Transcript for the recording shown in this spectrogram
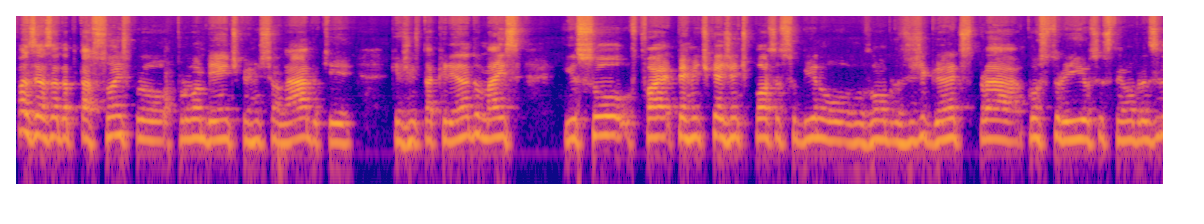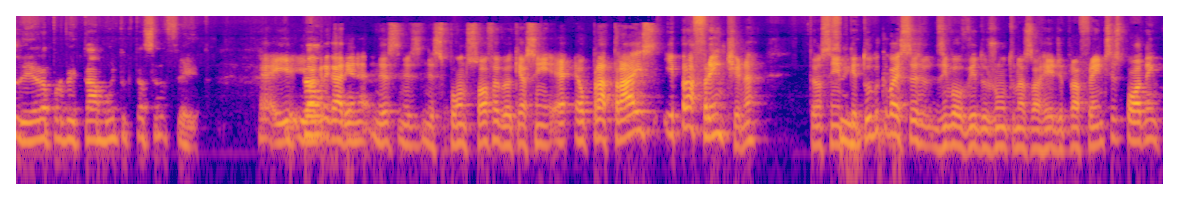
fazer as adaptações para o ambiente permissionado que, que a gente está criando, mas isso permite que a gente possa subir no, nos ombros de gigantes para construir o sistema brasileiro, aproveitar muito o que está sendo feito. É, e então, eu agregaria nesse, nesse, nesse ponto só, Fabio, que assim, é, é o para trás e para frente, né? Então, assim, sim. porque tudo que vai ser desenvolvido junto nessa rede para frente, vocês podem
